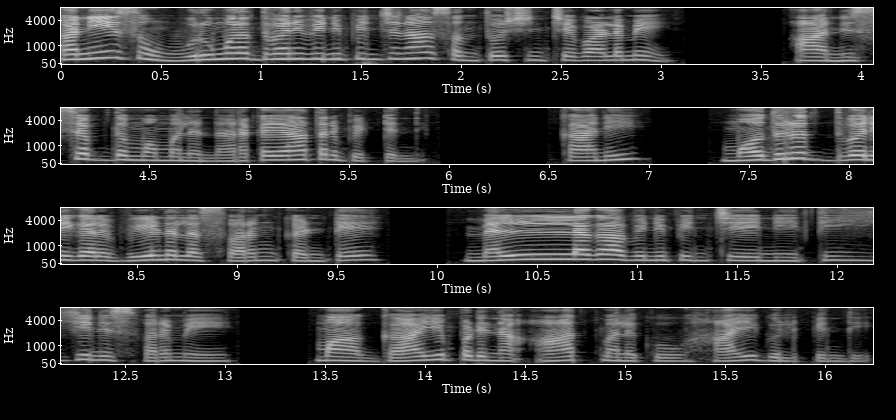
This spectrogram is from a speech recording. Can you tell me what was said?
కనీసం ఉరుముల ధ్వని వినిపించినా సంతోషించేవాళ్ళమే. ఆ నిశ్శబ్దం మమ్మల్ని నరకయాతన పెట్టింది. కాని మధురధ్వనిగల వీణల స్వరం కంటే మెల్లగా వినిపించే నీ తీయ్యని స్వరమే మా గాయపడిన ఆత్మలకు హాయిగొల్పింది.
